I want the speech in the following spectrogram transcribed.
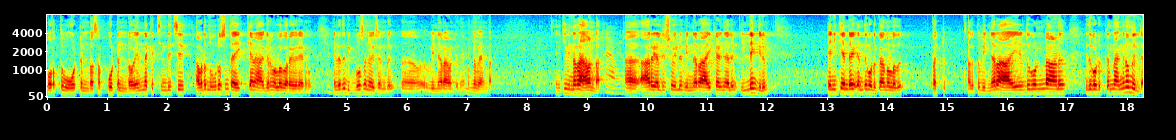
പുറത്ത് വോട്ടുണ്ടോ സപ്പോർട്ട് ഉണ്ടോ എന്നൊക്കെ ചിന്തിച്ച് അവിടെ നൂറ് ദിവസം തയ്ക്കാൻ ആഗ്രഹമുള്ള കുറേ പേരായിരുന്നു. എന്റെ അടുത്ത് ബിഗ് ബോസ് തന്നെ ചോദിച്ചിട്ടുണ്ട് വിന്നർ ആവണ്ടേ ഞാൻ പറഞ്ഞു വേണ്ട. എനിക്ക് വിന്നർ ആവണ്ട. ആ, റിയാലിറ്റി ഷോയിൽ വിന്നർ ആയി കഴിഞ്ഞാലും ഇല്ലെങ്കിലും എനിക്ക് എന്റെ എന്ത് കൊടുക്കാന്നുള്ളത് പറ്റും. അതിപ്പോൾ വിന്നർ ആയതുകൊണ്ടാണ് ഇത് കൊടുക്കുന്ന അങ്ങനെയൊന്നുമില്ല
